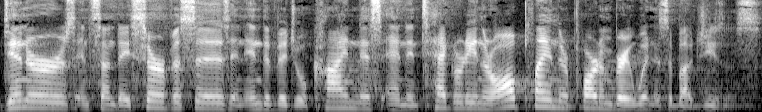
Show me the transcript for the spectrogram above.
dinners and Sunday services and individual kindness and integrity, and they're all playing their part and bearing witness about Jesus.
